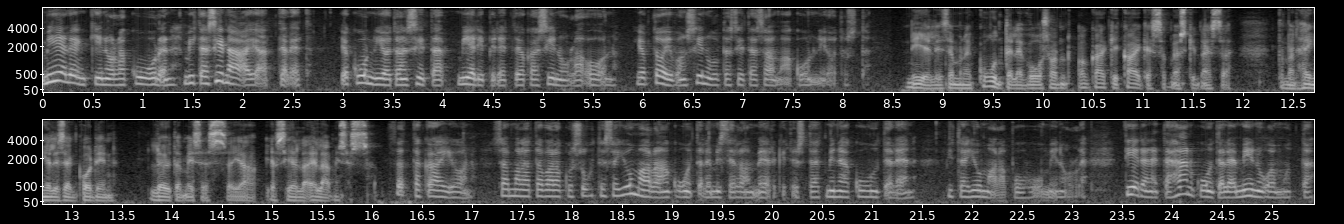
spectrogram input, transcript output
Mielenkiinnolla kuulen, mitä sinä ajattelet ja kunnioitan sitä mielipidettä, joka sinulla on. Ja toivon sinulta sitä samaa kunnioitusta. Niin, eli semmoinen kuuntelevuus on, on kaikki kaikessa myöskin näissä tämän hengellisen kodin löytämisessä ja, ja siellä elämisessä. Totta kai on. Samalla tavalla kuin suhteessa Jumalaan kuuntelemisella on merkitystä, että minä kuuntelen, mitä Jumala puhuu minulle. Tiedän, että hän kuuntelee minua, mutta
